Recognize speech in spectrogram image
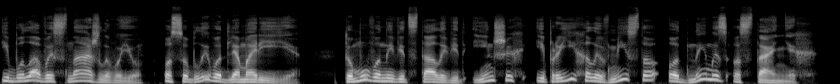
і була виснажливою, особливо для Марії. Тому вони відстали від інших і приїхали в місто одним із останніх.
